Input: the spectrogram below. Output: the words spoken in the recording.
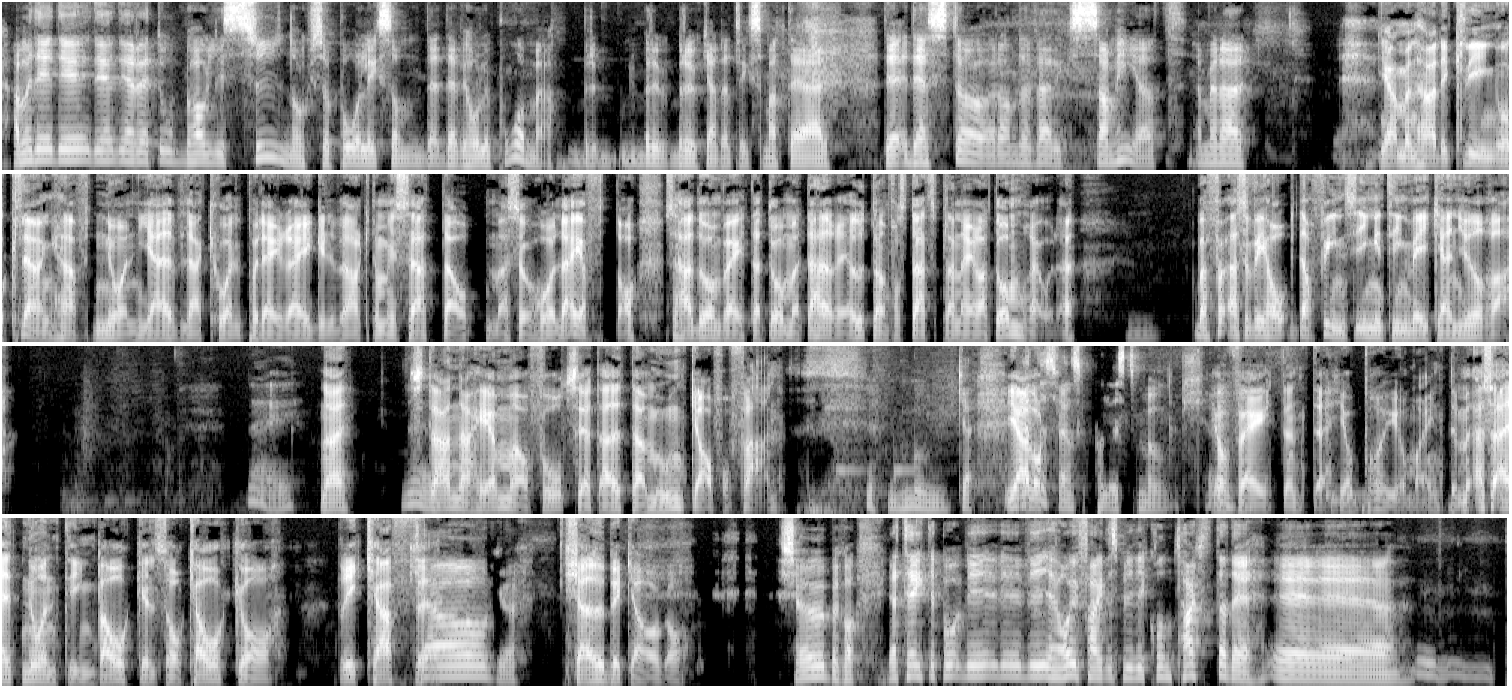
Ja men det, det, det, det är en rätt obehaglig syn också på liksom det, det vi håller på med. Bru, brukandet liksom. Att det är, det, det är störande verksamhet. Jag menar. Ja, men hade Kling och Klang haft någon jävla koll på det regelverk de är satta att alltså, hålla efter så hade de vetat om att det här är utanför stadsplanerat område. Varför, alltså vi har, där finns ingenting vi kan göra. Nej. Nej, nej. stanna hemma och fortsätt äta munkar för fan. Munkar. Ja, Äter eller- svensk polis munk? Jag vet inte, jag bryr mig inte. Men alltså ät någonting, bakelser, kakor, drick kaffe, Kaga. köbekakor. Köpekort. Jag tänkte på, vi, vi, vi har ju faktiskt blivit kontaktade eh,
